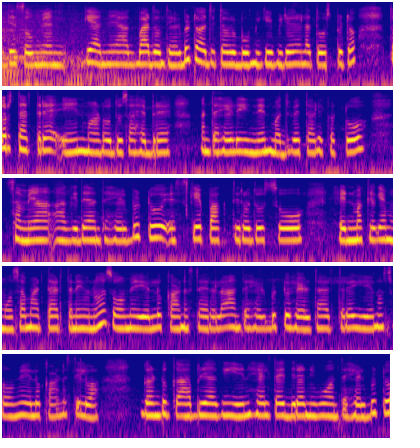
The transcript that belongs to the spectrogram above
ಇದೇ ಸೌಮ್ಯನಿಗೆ ಅನ್ಯಾಯ ಆಗಬಾರ್ದು ಅಂತ ಹೇಳಿಬಿಟ್ಟು ಅಜಿತ್ ಅವರು ಭೂಮಿಗೆ ವಿಡಿಯೋನೆಲ್ಲ ತೋರಿಸ್ಬಿಟ್ಟು ತೋರಿಸ್ತಾ ಇರ್ತಾರೆ. ಏನು ಮಾಡೋದು ಸಾಹೇಬ್ರೆ ಅಂತ ಹೇಳಿ ಇನ್ನೇನು ಮದುವೆ ತಾಳಿ ಕಟ್ಟು ಸಮಯ ಆಗಿದೆ ಅಂತ ಹೇಳಿಬಿಟ್ಟು ಎಸ್ಕೇಪ್ ಆಗ್ತಿರೋದು. ಸೊ ಹೆಣ್ಮಕ್ಳಿಗೆ ಮೋಸ ಮಾಡ್ತಾ ಇರ್ತಾನೆ ಇವನು. ಸೌಮ್ಯ ಎಲ್ಲೂ ಕಾಣಿಸ್ತಾ ಇರಲ್ಲ ಅಂತ ಹೇಳಿಬಿಟ್ಟು ಹೇಳ್ತಾ ಇರ್ತಾರೆ. ಏನೋ ಸೌಮ್ಯ ಎಲ್ಲೂ ಕಾಣಿಸ್ತಿಲ್ವಾ? ಗಂಡು ಗಾಬರಿಯಾಗಿ ಏನು ಹೇಳ್ತಾ ಇದ್ದೀರಾ ನೀವು ಅಂತ ಹೇಳಿಬಿಟ್ಟು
